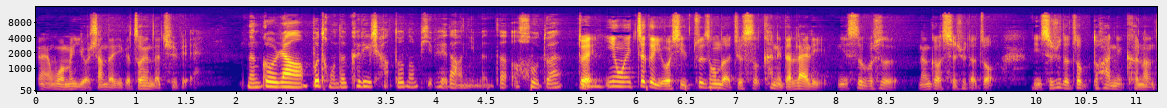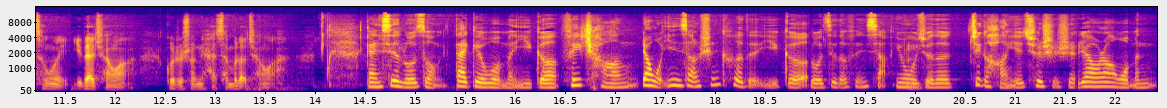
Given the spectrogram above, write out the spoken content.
嗯、我们友商的一个重要的区别。能够让不同的颗粒厂都能匹配到你们的后端。对，因为这个游戏最终的就是看你的耐力，你是不是能够持续的做。你持续的做的话，你可能成为一代拳王，或者说你还成不了拳王。感谢罗总带给我们一个非常让我印象深刻的一个逻辑的分享，因为我觉得这个行业确实是要让我们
